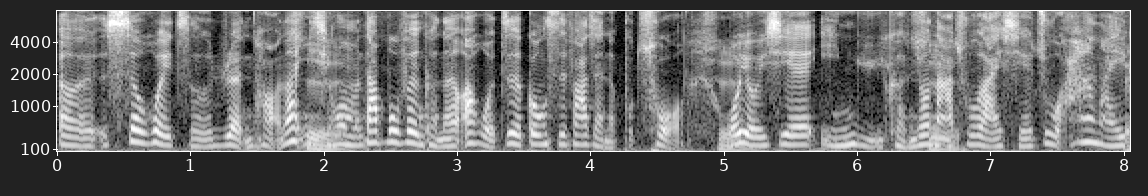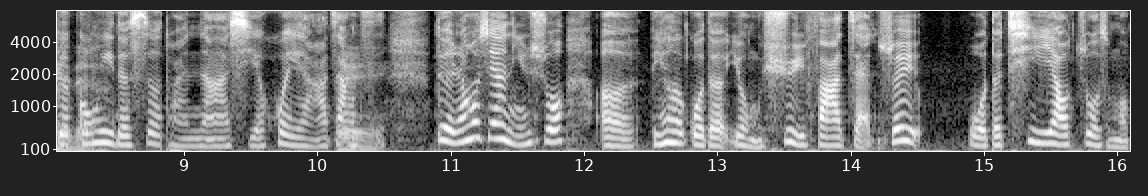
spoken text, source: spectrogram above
呃社会责任哈。那以前我们大部分可能啊，我这个公司发展的不错，我有一些盈余，可能就拿出来协助啊哪一个公益的社团啊、协会啊这样子。对，然后现在您说呃联合国的永续发展，所以我的企业要做什么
